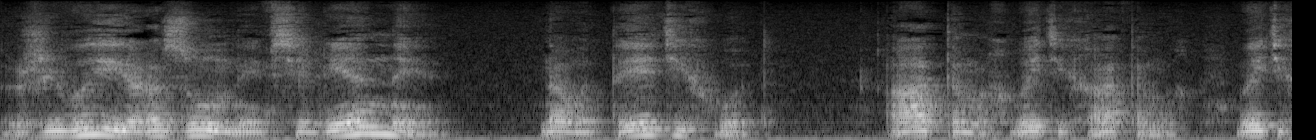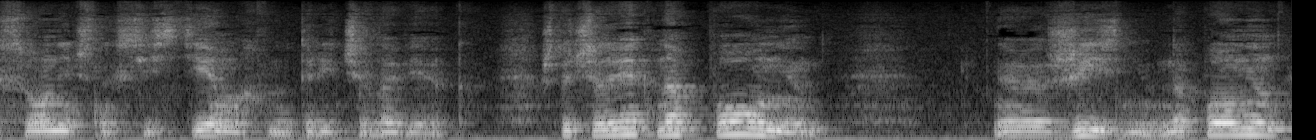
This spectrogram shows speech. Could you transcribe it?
живые разумные вселенные на вот этих вот атомах, в этих атомах, в этих солнечных системах внутри человека что человек наполнен э, жизнью, наполнен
